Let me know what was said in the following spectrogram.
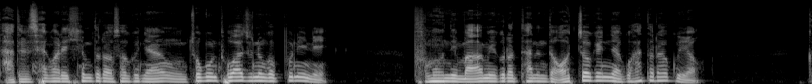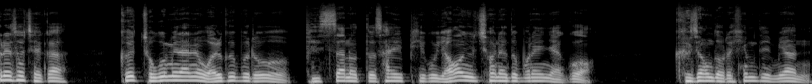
다들 생활이 힘들어서 그냥 조금 도와주는 것 뿐이니 부모님 마음이 그렇다는데 어쩌겠냐고 하더라고요. 그래서 제가 그 조금이라는 월급으로 비싼 옷도 사입히고 영어 유치원에도 보내냐고 그 정도로 힘들면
